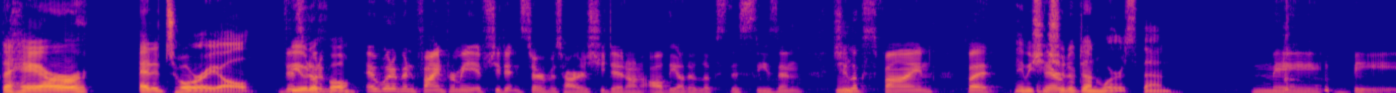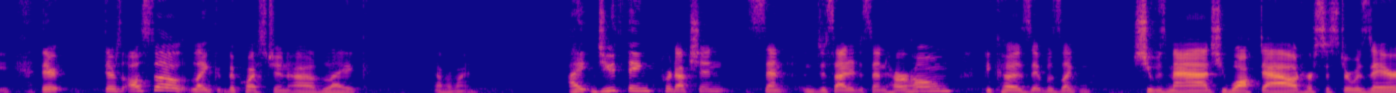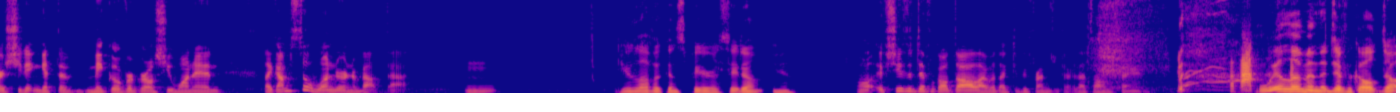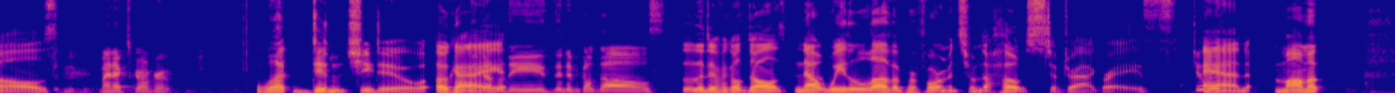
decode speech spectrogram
The hair editorial. This Beautiful. It would have been fine for me if she didn't serve as hard as she did on all the other looks this season. She hmm. looks fine, but Maybe she there- should have done worse then. maybe there. There's also like the question of like, never mind. I do you think production sent decided to send her home because it was like she was mad, she walked out, her sister was there, she didn't get the makeover girl she wanted. Like I'm still wondering about that. Mm. You love a conspiracy, don't you? Well, if she's a difficult doll, I would like to be friends with her. That's all I'm saying. Willem and the Difficult Dolls. My next girl group. What didn't she do? Okay, double D's, the difficult dolls. the Difficult Dolls. Now, we love a performance from the host of Drag Race. Do we? and Mama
